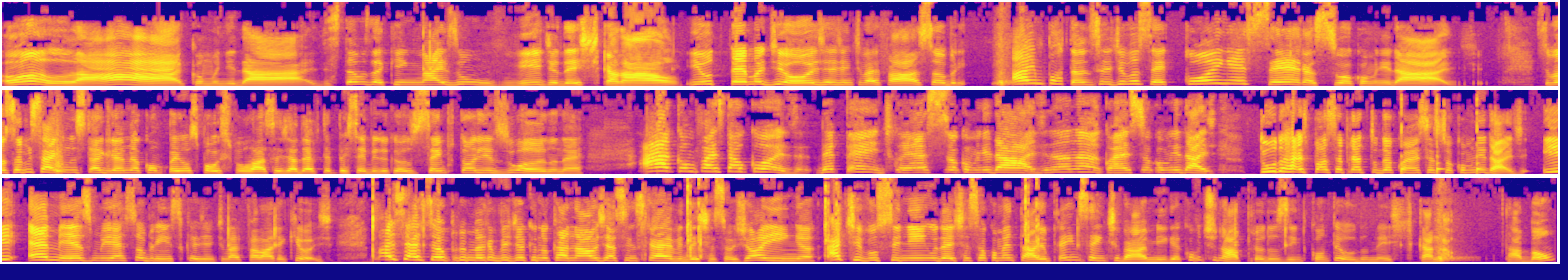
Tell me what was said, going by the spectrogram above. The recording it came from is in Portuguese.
Olá, comunidade! Estamos aqui em mais um vídeo deste canal. E o tema de hoje a gente vai falar sobre a importância de você conhecer a sua comunidade. Se você me segue no Instagram e acompanha os posts por lá, você já deve ter percebido que eu sempre tô ali zoando, né? Ah, como faz tal coisa? Depende, conhece sua comunidade. Não, não, conhece sua comunidade. Tudo, resposta para tudo é a sua comunidade. E é mesmo, e é sobre isso que a gente vai falar aqui hoje. Mas se é seu primeiro vídeo aqui no canal, já se inscreve, deixa seu joinha, ativa o sininho, deixa seu comentário para incentivar a amiga a continuar produzindo conteúdo neste canal, tá bom?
